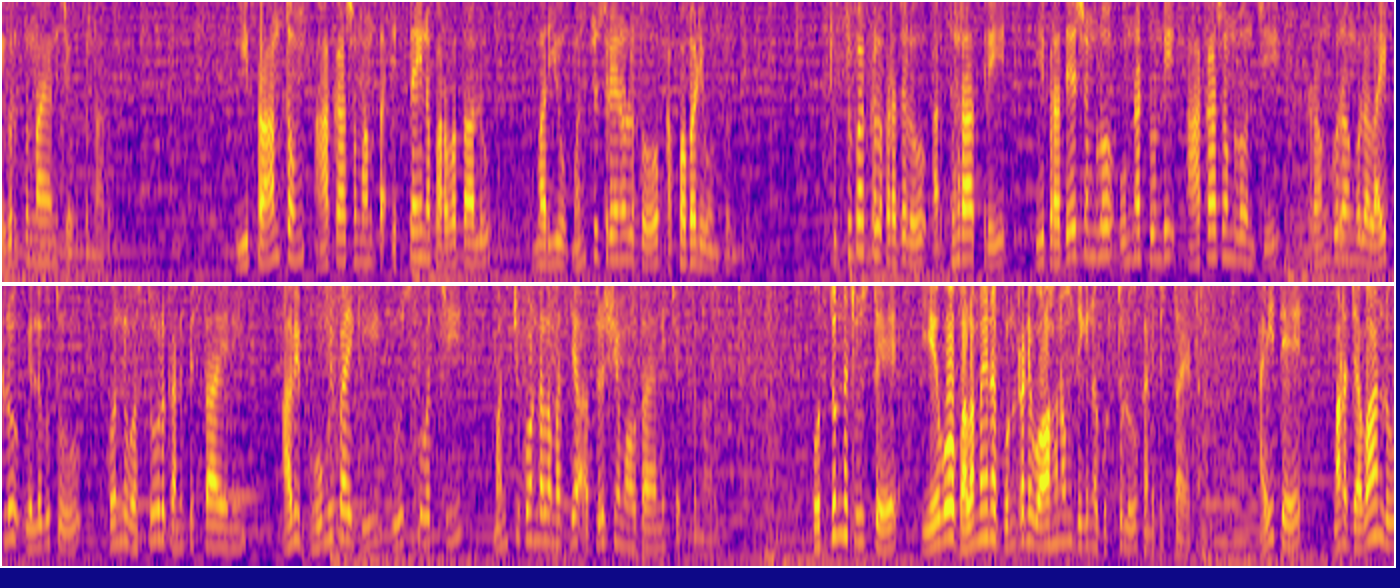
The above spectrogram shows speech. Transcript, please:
ఎగురుతున్నాయని చెబుతున్నారు. ఈ ప్రాంతం ఆకాశమంత ఎత్తైన పర్వతాలు మరియు మంచు శ్రేణులతో కప్పబడి ఉంటుంది. చుట్టుపక్కల ప్రజలు అర్ధరాత్రి ఈ ప్రదేశంలో ఉన్నట్టుండి ఆకాశంలోంచి రంగురంగుల లైట్లు వెలుగుతూ కొన్ని వస్తువులు కనిపిస్తాయని అవి భూమిపైకి దూసుకువచ్చి మంచు కొండల మధ్య అదృశ్యమవుతాయని చెప్తున్నారు. పొద్దున్న చూస్తే ఏవో బలమైన గుండ్రని వాహనం దిగిన గుర్తులు కనిపిస్తాయట. అయితే మన జవాన్లు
